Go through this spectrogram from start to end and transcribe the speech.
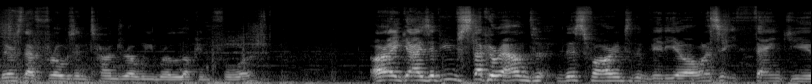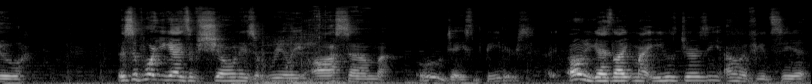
There's that frozen tundra we were looking for. Alright guys, if you've stuck around this far into the video, I want to say thank you. The support you guys have shown is really awesome. Ooh, Jason Peters. Oh, you guys like my Eagles jersey? I don't know if you can see it.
